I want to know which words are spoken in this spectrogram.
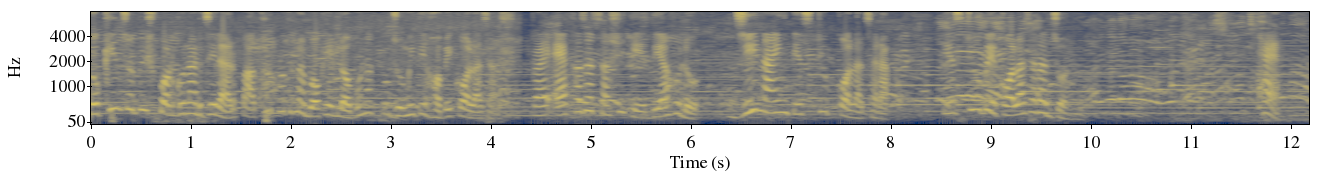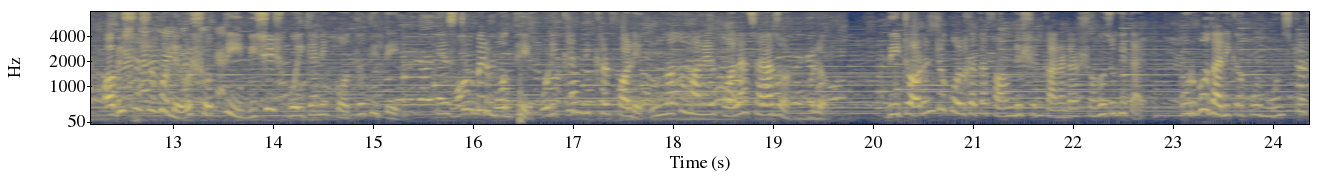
দক্ষিণ চব্বিশ পরগনার জেলার পাথর প্রতিমা বকের লবণাক্ত জমিতে হবে কলা চাষ। প্রায় এক হাজার চাষিকে দেয়া হলো জি নাইন টেস্ট টিউব কলা চারা। টেস্ট টিউবে কলা চারার জন্ম। হ্যাঁ অবিশ্বাস্য হলেও সত্যি বিশেষ বৈজ্ঞানিক পদ্ধতিতে টেস্ট টিউবের মধ্যে পরীক্ষা নিরীক্ষার ফলে উন্নত মানের কলা চারা জন্ম হলো। দি টরন্টো কলকাতা ফাউন্ডেশন কানাডার সহযোগিতায় পূর্ব দ্বারিকাপুর মনস্টার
